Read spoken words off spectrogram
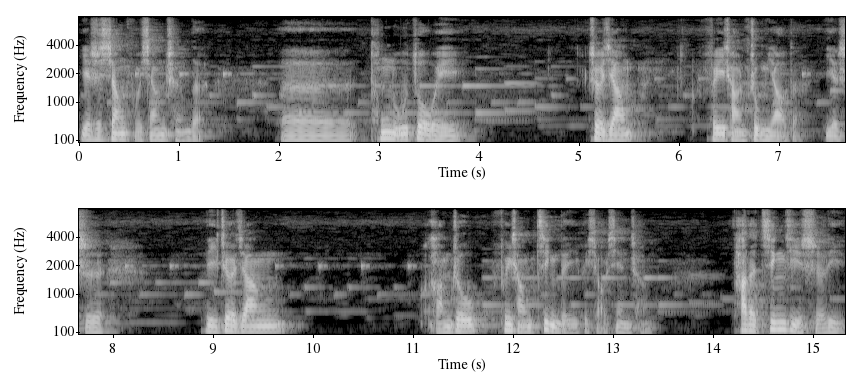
也是相辅相成的。呃，桐庐作为浙江非常重要的，也是。离浙江杭州非常近的一个小县城，它的经济实力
